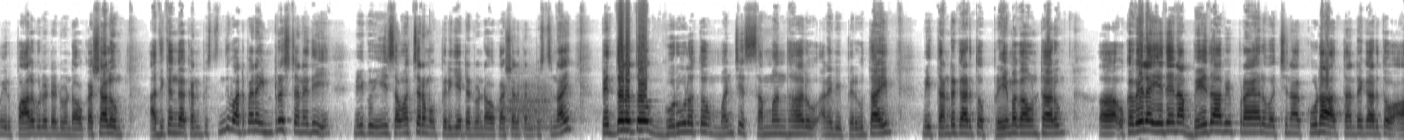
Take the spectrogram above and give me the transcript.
మీరు పాల్గొనేటటువంటి అవకాశాలు అధికంగా కనిపిస్తుంది. వాటిపైన ఇంట్రెస్ట్ అనేది మీకు ఈ సంవత్సరం పెరిగేటటువంటి అవకాశాలు కనిపిస్తున్నాయి. పెద్దలతో గురువులతో మంచి సంబంధాలు అనేవి పెరుగుతాయి. మీ తండ్రి గారితో ప్రేమగా ఉంటారు. ఒకవేళ ఏదైనా భేదాభిప్రాయాలు వచ్చినా కూడా తండ్రి గారితో ఆ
